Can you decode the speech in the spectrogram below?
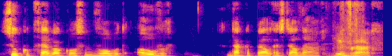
Zoek op verbouwkosten bijvoorbeeld over dakkapel en stel daar je vraag.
